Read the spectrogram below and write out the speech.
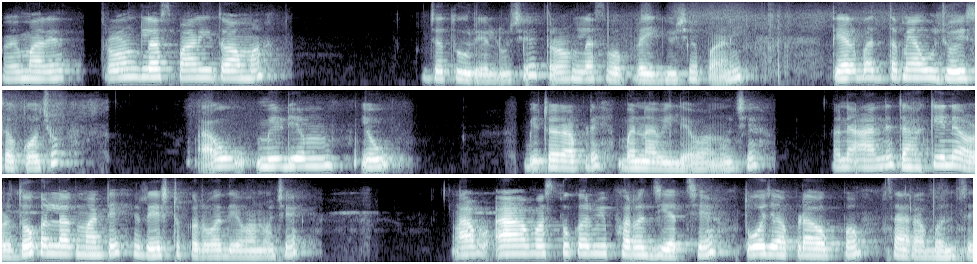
હવે મારે ત્રણ ગ્લાસ પાણી તો આમાં જતું રહેલું છે. ત્રણ ગ્લાસ વપરાઈ ગયું છે પાણી. ત્યારબાદ તમે આવું જોઈ શકો છો. આવું મીડિયમ એવું બેટર આપણે બનાવી લેવાનું છે. અને આને ઢાંકીને અડધો કલાક માટે રેસ્ટ કરવા દેવાનું છે. આ આ વસ્તુ કરવી ફરજિયાત છે. તો જ આપણા અપ્પમ સારા બનશે.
